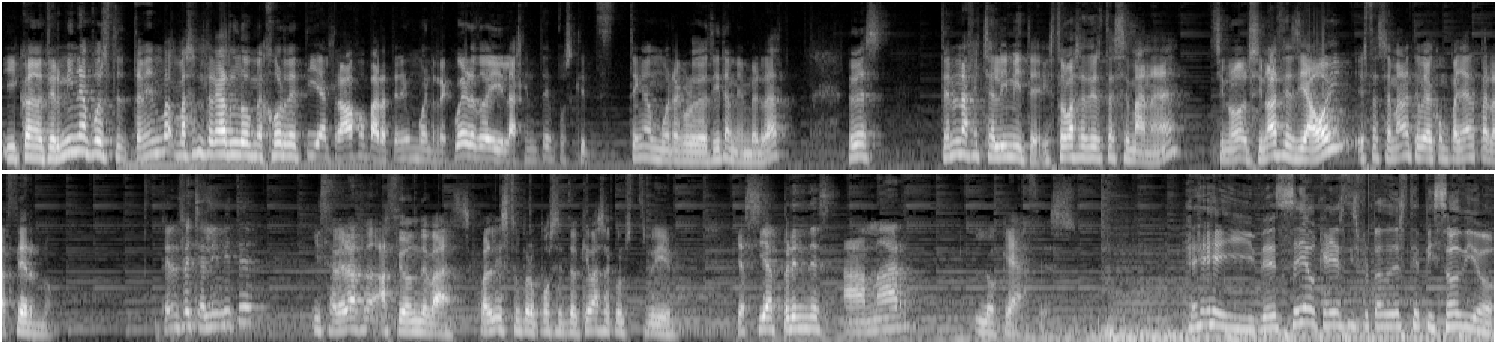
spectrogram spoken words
Y cuando termina, pues también vas a entregar lo mejor de ti al trabajo para tener un buen recuerdo y la gente, pues que tenga un buen recuerdo de ti también, ¿verdad? Entonces, ten una fecha límite. Esto lo vas a hacer esta semana, ¿eh? Si no, si no haces ya hoy, esta semana te voy a acompañar para hacerlo. Ten fecha límite y saber hacia dónde vas, cuál es tu propósito, qué vas a construir. Y así aprendes a amar lo que haces. ¡Hey! Deseo que hayas disfrutado de este episodio.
